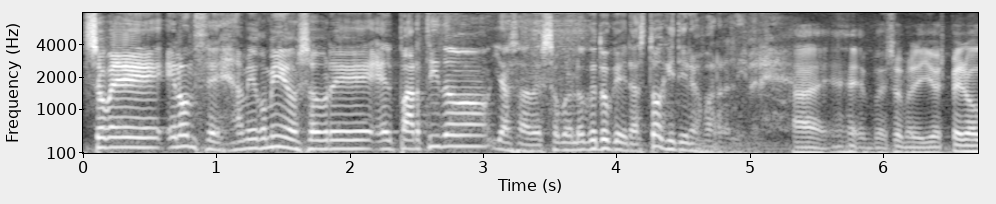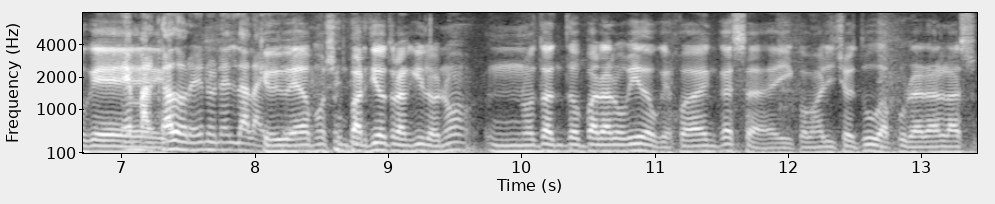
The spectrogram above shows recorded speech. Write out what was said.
Sobre el 11, amigo mío, sobre el partido, ya sabes, sobre lo que tú quieras. Tú aquí tienes barra libre. Ay, pues hombre, yo espero que. En marcador, ¿eh? No en el Dalai. Que hoy veamos un partido tranquilo, ¿no? No tanto para el Oviedo, que juega en casa y, como has dicho tú, apurará las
